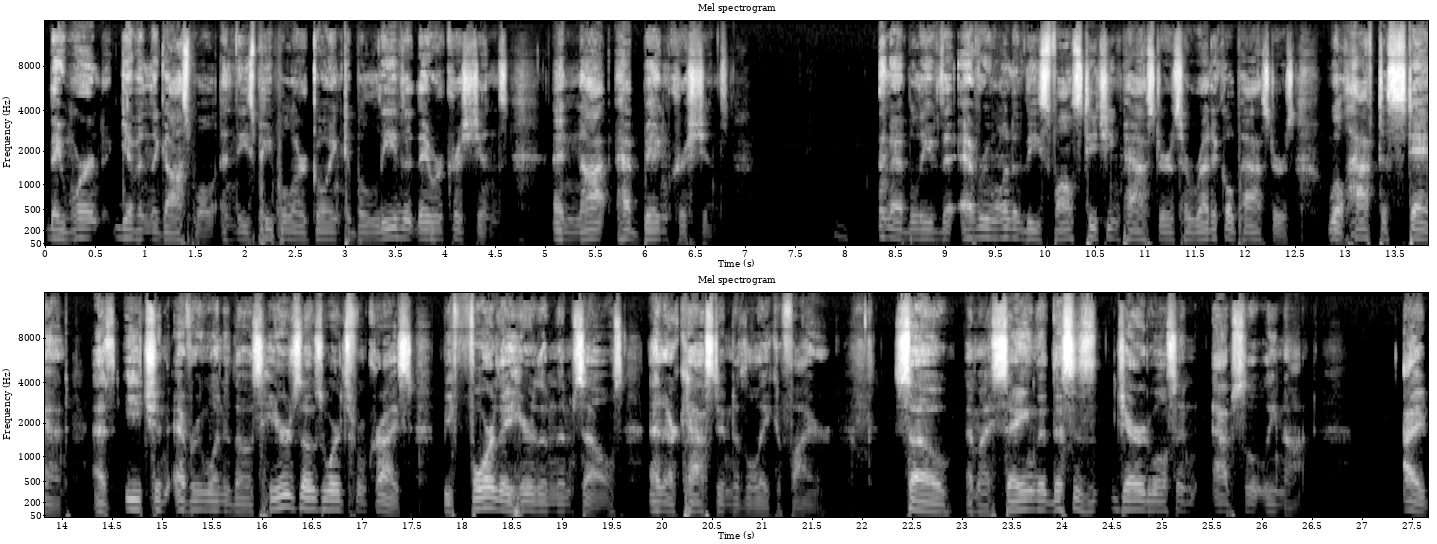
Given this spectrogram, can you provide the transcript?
they weren't given the gospel and these people are going to believe that they were Christians and not have been Christians. And I believe that every one of these false teaching pastors, heretical pastors, will have to stand as each and every one of those hears those words from Christ before they hear them themselves and are cast into the lake of fire. So, am I saying that this is Jarrid Wilson? Absolutely not. I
